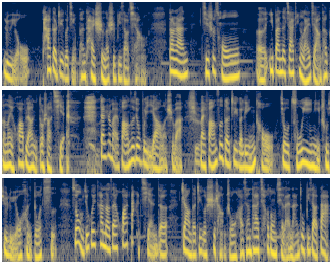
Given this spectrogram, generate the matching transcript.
旅游，它的这个井喷态势呢是比较强。当然，其实从呃一般的家庭来讲，他可能也花不了你多少钱，但是买房子就不一样了，是吧？是买房子的这个零头就足以你出去旅游很多次，所以我们就会看到，在花大钱的这样的这个市场中，好像它撬动起来难度比较大。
